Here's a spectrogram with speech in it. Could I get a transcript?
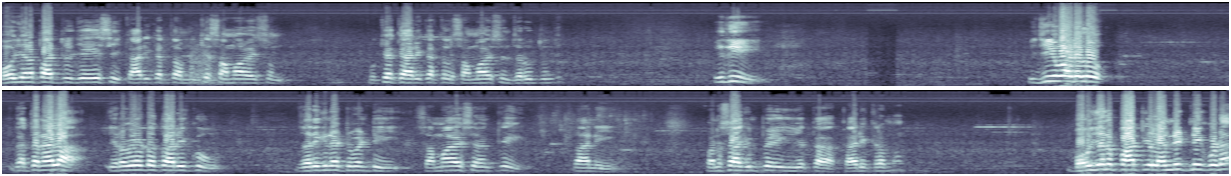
బహుజన పార్టీలు చేసి కార్యకర్త ముఖ్య సమావేశం ముఖ్య కార్యకర్తల సమావేశం జరుగుతుంది. ఇది విజయవాడలో గత నెల ఇరవై ఒకటో తారీఖు జరిగినటువంటి సమావేశానికి దాని కొనసాగింపే ఈ యొక్క కార్యక్రమం. బహుజన పార్టీలన్నింటినీ కూడా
